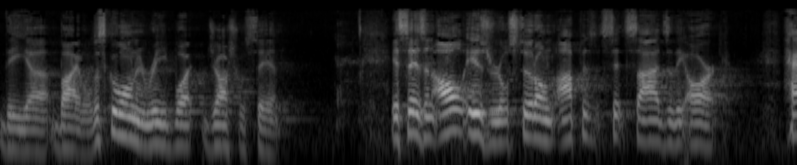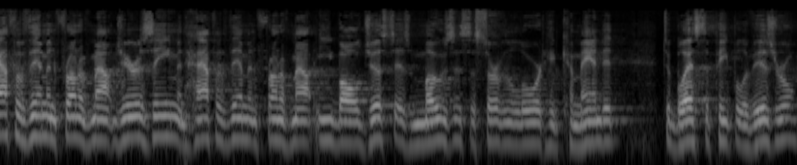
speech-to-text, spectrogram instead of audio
the uh, Bible. Let's go on and read what Joshua said. It says, And all Israel stood on opposite sides of the ark half of them in front of Mount Gerizim and half of them in front of Mount Ebal, just as Moses, the servant of the Lord, had commanded to bless the people of Israel.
